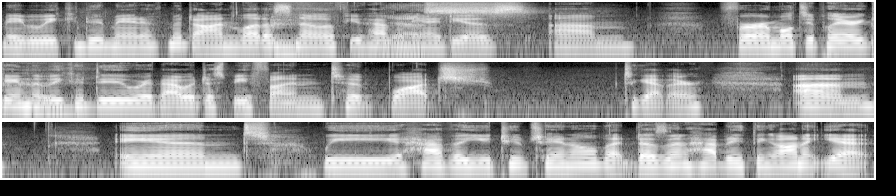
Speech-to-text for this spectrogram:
Maybe we can do Man of Medan. Let us know if you have any ideas um, for a multiplayer game that we could do, or that would just be fun to watch together. Um, and we have a YouTube channel that doesn't have anything on it yet,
